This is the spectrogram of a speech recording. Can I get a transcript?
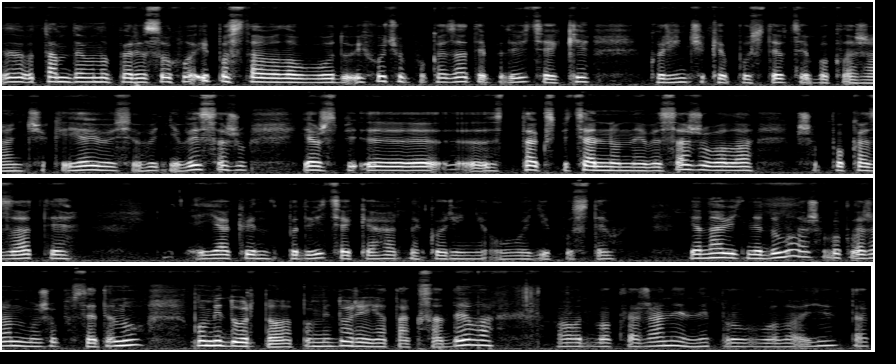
е, там, де воно пересохло, і поставила в воду. І хочу показати, подивіться, які корінчики пустив цей баклажанчик. Я його сьогодні висажу. Я ж е, е, так спеціально не висаджувала, щоб показати, як він, подивіться, яке гарне коріння у воді пустив. Я навіть не думала, що баклажан може пустити. Ну, помідор, так. Помідори я так садила, а от баклажани не пробувала. І так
